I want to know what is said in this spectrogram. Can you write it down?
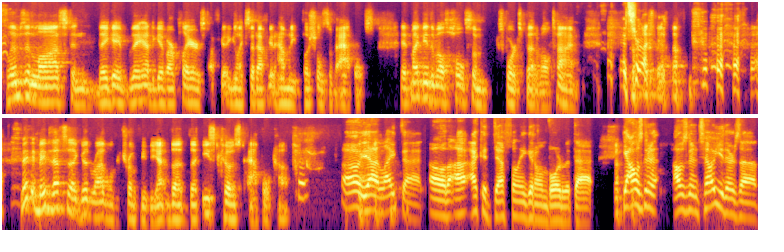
Clemson lost, and they gave they had to give our players. I forget, like I said, I forget how many bushels of apples it might be the most wholesome sports bet of all time. That's right. maybe maybe that's a good rivalry trophy. The the the East Coast Apple Cup. oh yeah, I like that. Oh, I, I could definitely get on board with that. Yeah, I was gonna I was gonna tell you there's a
